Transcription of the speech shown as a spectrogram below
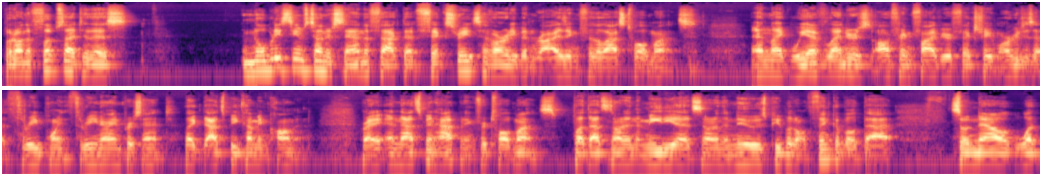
But on the flip side to this, nobody seems to understand the fact that fixed rates have already been rising for the last 12 months. And like we have lenders offering five year fixed rate mortgages at 3.39%. Like that's becoming common right? And that's been happening for 12 months. But that's not in the media, it's not in the news. People don't think about that. So now, what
